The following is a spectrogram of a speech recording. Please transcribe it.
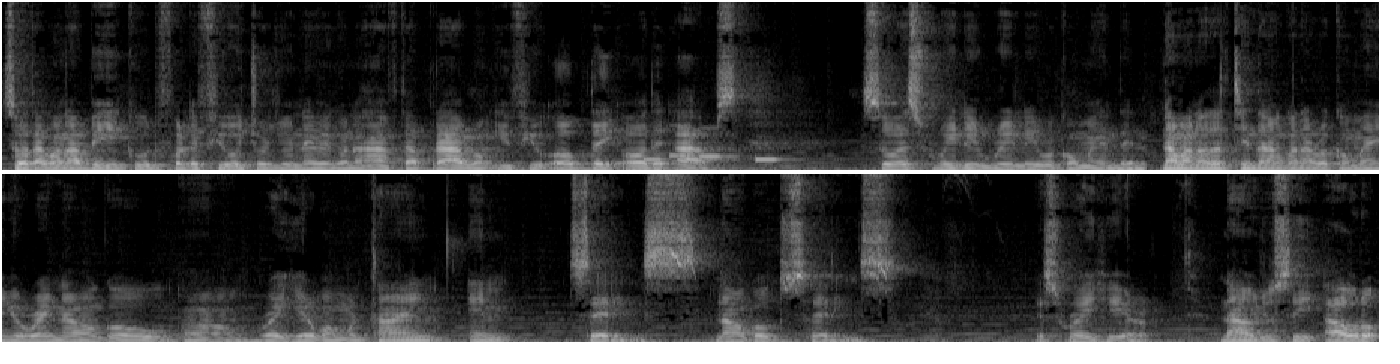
So that's gonna be good for the future. You're never gonna have that problem if you update all the apps. So it's really really recommended. Now another thing that i'm gonna recommend you right now go um, right here one more time in settings. Now go to settings. It's right here. Now you see auto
